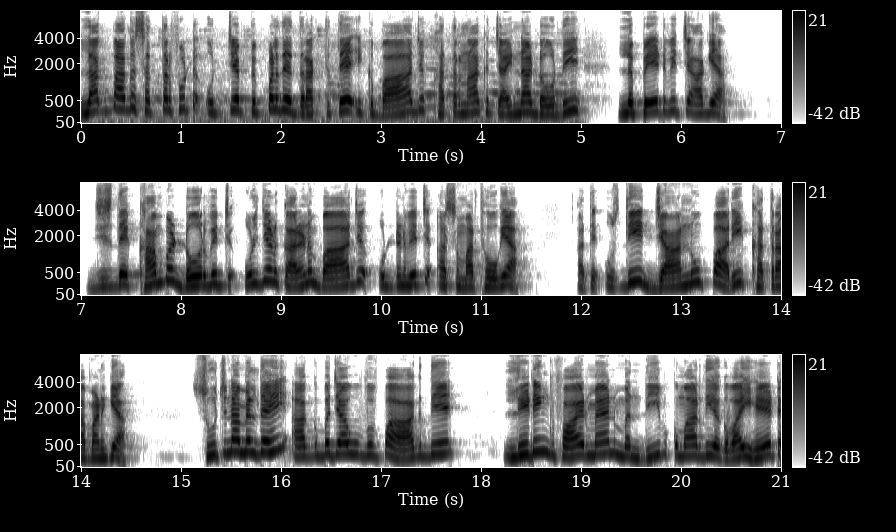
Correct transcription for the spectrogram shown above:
ਲਗਭਗ 70 ਫੁੱਟ ਉੱਚੇ ਪਿੱਪਲ ਦੇ ਦਰਖਤ ਤੇ ਇੱਕ ਬਾਜ ਖਤਰਨਾਕ ਚਾਈਨਾ ਡੋਰ ਦੀ ਲਪੇਟ ਵਿੱਚ ਆ ਗਿਆ ਜਿਸ ਦੇ ਖੰਭ ਡੋਰ ਵਿੱਚ ਉਲਝਣ ਕਾਰਨ ਬਾਜ ਉੱਡਣ ਵਿੱਚ ਅਸਮਰਥ ਹੋ ਗਿਆ। ਅਤੇ ਉਸ ਦੀ ਜਾਨ ਨੂੰ ਭਾਰੀ ਖਤਰਾ ਬਣ ਗਿਆ। ਸੂਚਨਾ ਮਿਲਦੇ ਹੀ ਅੱਗ ਬੁਝਾਊ ਵਿਭਾਗ ਦੇ ਲੀਡਿੰਗ ਫਾਇਰਮੈਨ ਮਨਦੀਪ ਕੁਮਾਰ ਦੀ ਅਗਵਾਈ ਹੇਠ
